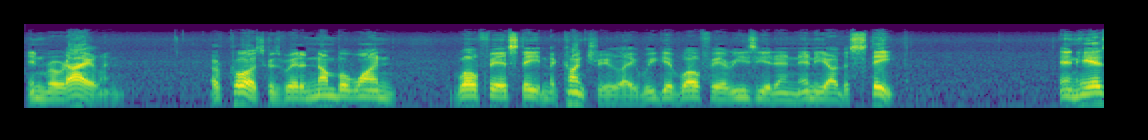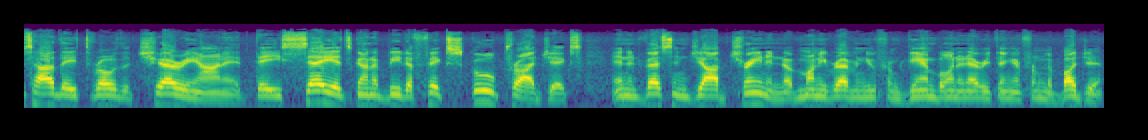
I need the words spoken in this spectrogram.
in Rhode Island. Of course, because we're the number one welfare state in the country. Like, we get welfare easier than any other state. And here's how they throw the cherry on it. They say it's going to be to fix school projects and invest in job training, the money revenue from gambling and everything and from the budget.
